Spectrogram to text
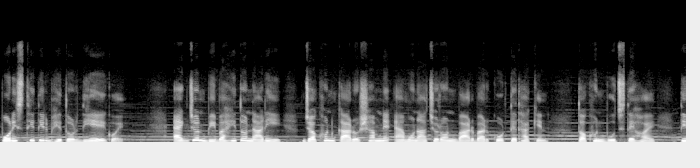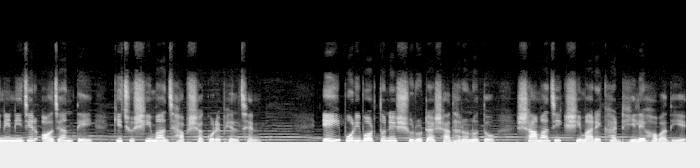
পরিস্থিতির ভেতর দিয়ে এগোয়। একজন বিবাহিত নারী যখন কারও সামনে এমন আচরণ বারবার করতে থাকেন তখন বুঝতে হয় তিনি নিজের অজান্তেই কিছু সীমা ঝাপসা করে ফেলছেন। এই পরিবর্তনের শুরুটা সাধারণত সামাজিক সীমারেখা ঢিলে হওয়া দিয়ে।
